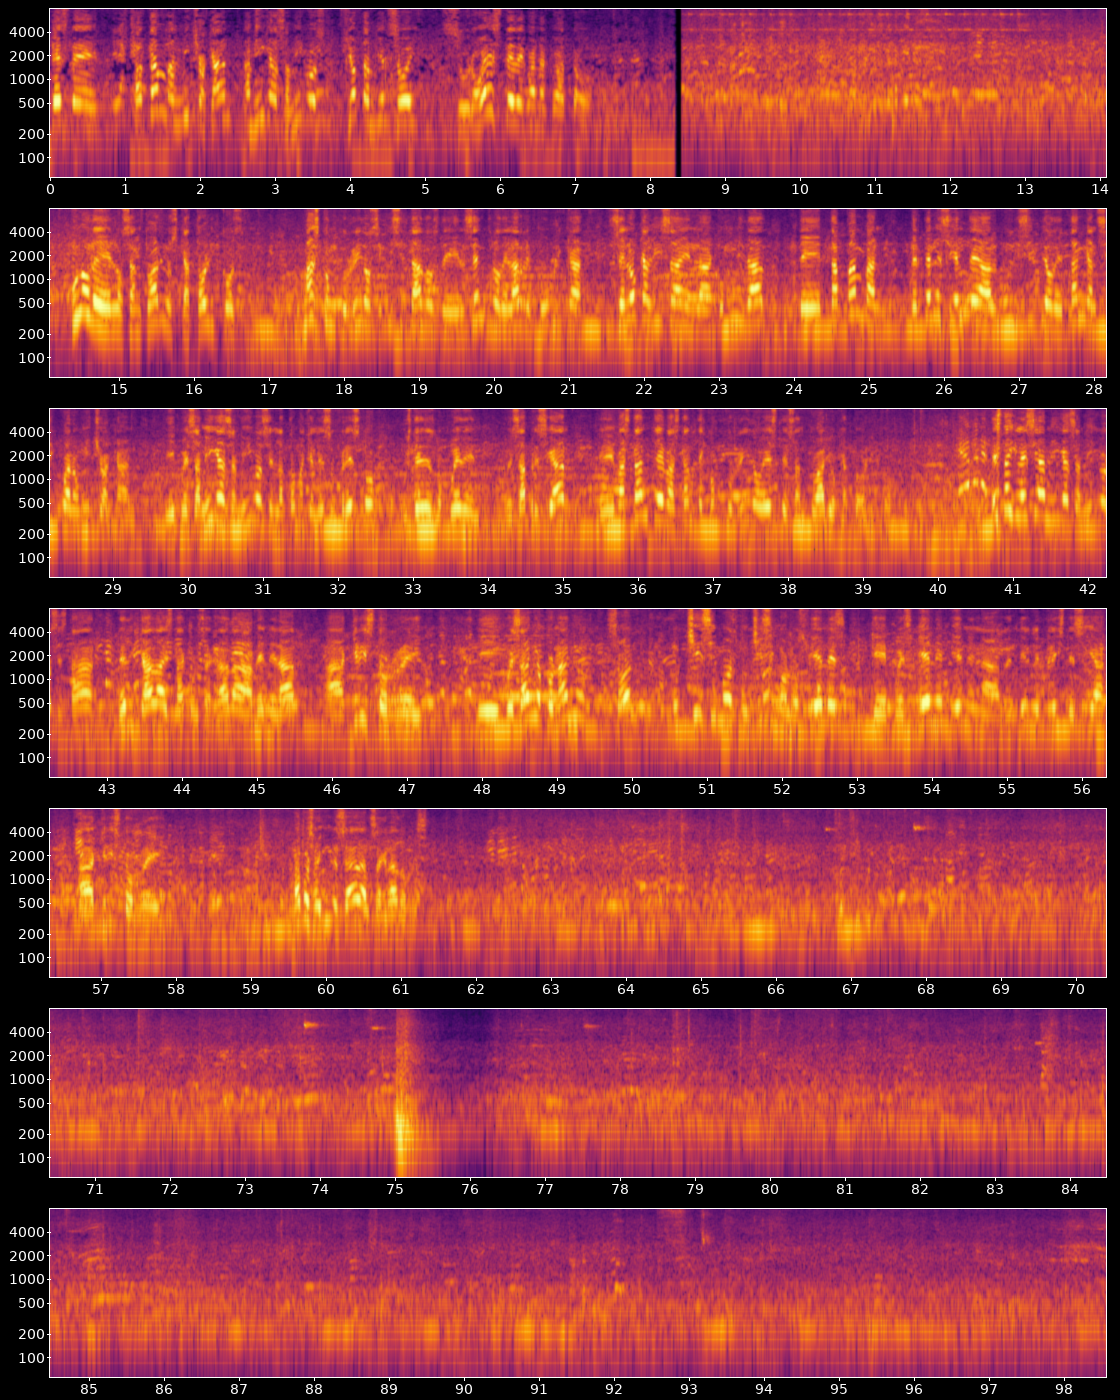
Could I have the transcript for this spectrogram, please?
Desde Patamban, Michoacán, amigas, amigos, yo también soy suroeste de Guanajuato. Uno de los santuarios católicos más concurridos y visitados del centro de la República se localiza en la comunidad de Tapamban, perteneciente al municipio de Tangancícuaro, Michoacán. Y pues amigas, amigos, en la toma que les ofrezco, ustedes lo pueden pues apreciar, eh, bastante, bastante concurrido este santuario católico. Esta iglesia, amigas, amigos, está dedicada, está consagrada a venerar a Cristo Rey. Y pues año con año son muchísimos, muchísimos los fieles que pues vienen, vienen a rendirle pleistesía a Cristo Rey. Vamos a ingresar al Sagrado Recinto.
